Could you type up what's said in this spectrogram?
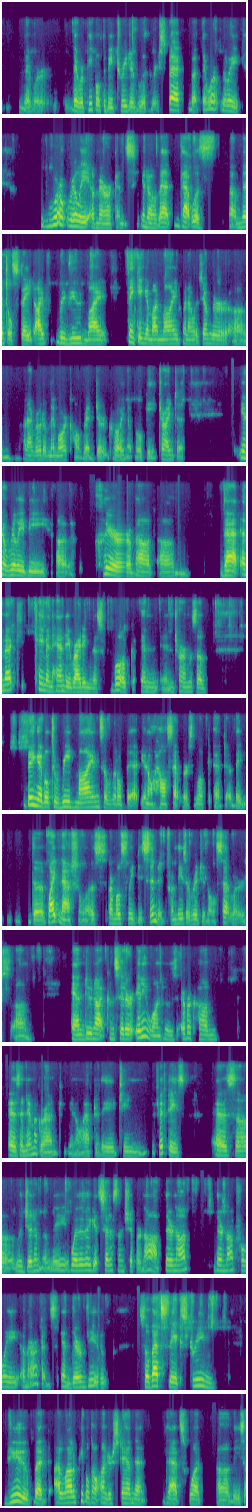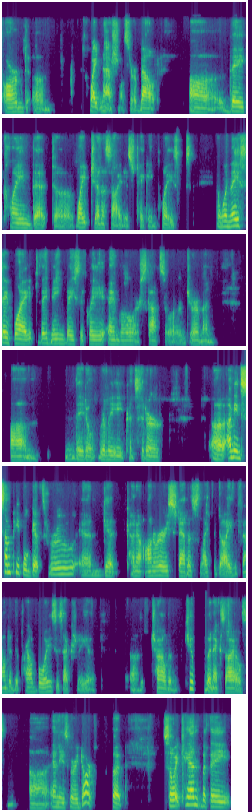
they were they were people to be treated with respect, but they weren't really weren't really Americans. You know that that was a mental state. I've reviewed my thinking in my mind when I was younger, um, when I wrote a memoir called Red Dirt Growing Up Okie, trying to, you know, really be uh, clear about um, that. And that came in handy writing this book in, in terms of being able to read minds a little bit, you know, how settlers look at uh, they, the white nationalists are mostly descended from these original settlers. Um, and do not consider anyone who's ever come as an immigrant, you know, after the 1850s as uh, legitimately, whether they get citizenship or not, they're not, they're not fully Americans in their view. So that's the extreme view, but a lot of people don't understand that that's what uh, these armed um, white nationalists are about. Uh, they claim that uh, white genocide is taking place. And when they say white, they mean basically Anglo or Scots or German. Um, they don't really consider, uh, I mean, some people get through and get kind of honorary status, like the guy who founded the Proud Boys is actually a, a child of Cuban exiles, uh, and he's very dark. But so it can but they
